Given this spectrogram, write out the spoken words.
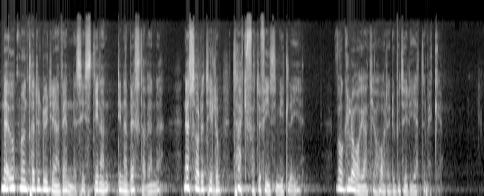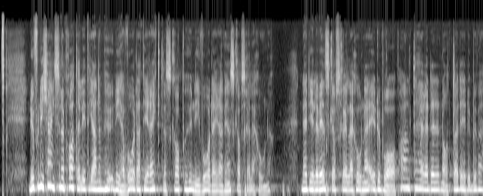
När uppmuntrade du dina vänner sist, dina, dina bästa vänner? När sa du till dem, tack för att du finns i mitt liv? Var glad jag att jag har dig, du betyder jättemycket. Nu får ni chansen att prata lite grann om hur ni har vårdat era äktenskap och hur ni vårdar era vänskapsrelationer. När det gäller vänskapsrelationer, är du bra på allt det här eller är det något av det du behöver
